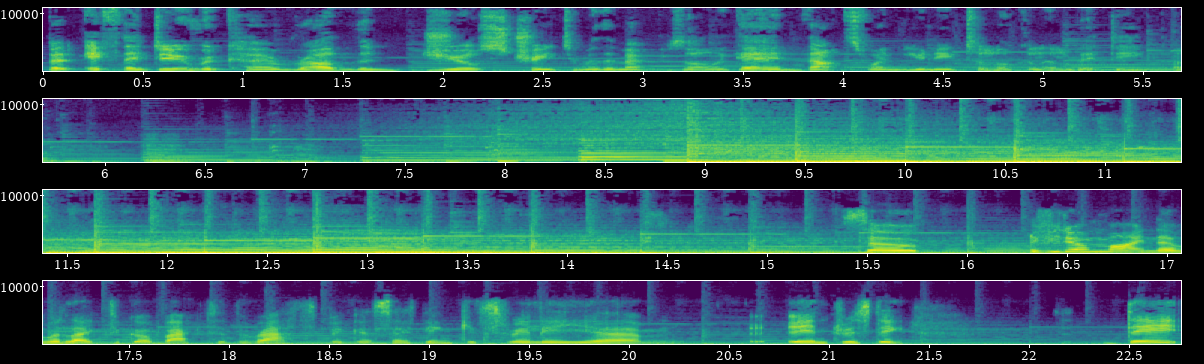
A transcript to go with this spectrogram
But if they do recur, rather than just treating with omeprazole again, that's when you need to look a little bit deeper. So, if you don't mind, I would like to go back to the rats because I think it's really um, interesting. They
